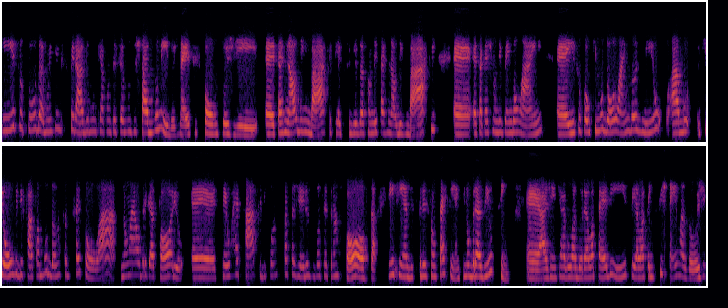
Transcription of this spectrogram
e isso tudo é muito inspirado no que aconteceu nos Estados Unidos, né? Esses pontos de é, terminal de embarque, flexibilização de terminal de embarque, é, essa questão de venda online. É, isso foi o que mudou lá em 2000, a, que houve de fato a mudança do setor. Lá não é obrigatório é, ter o repasse de quantos passageiros você transporta, enfim, a descrição certinha. Aqui no Brasil, sim. É, a agência reguladora ela pede isso e ela tem sistemas hoje.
